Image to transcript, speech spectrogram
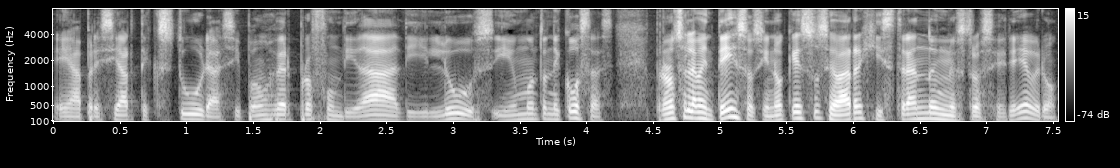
eh, apreciar texturas y podemos ver profundidad y luz y un montón de cosas. Pero no solamente eso, sino que eso se va registrando en nuestro cerebro.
